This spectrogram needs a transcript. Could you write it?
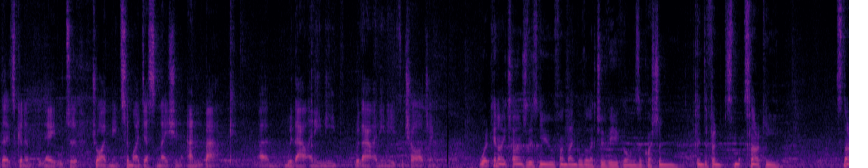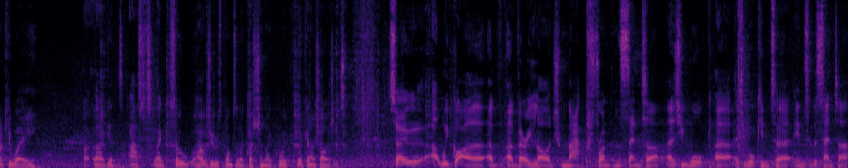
that's going to be able to drive me to my destination and back um, without any need without any need for charging. Where can I charge this new fandangled electric vehicle? Is a question in different snarky, snarky way. I, I get asked like, so how do you respond to that question? Like, where, where can I charge it? So uh, we've got a, a, a very large map front and centre as you walk uh, as you walk into into the centre.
